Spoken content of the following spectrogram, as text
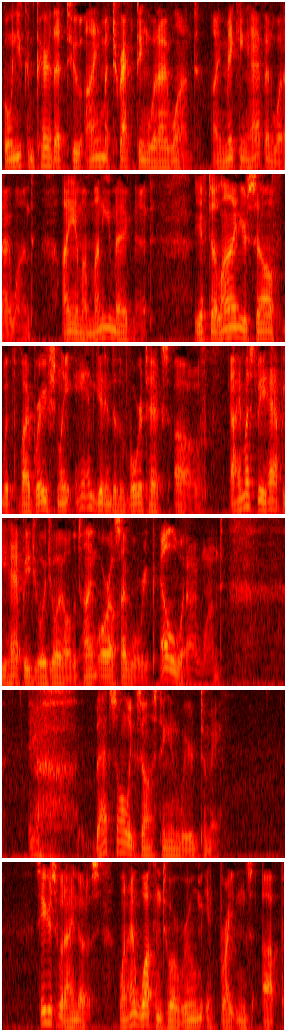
But when you compare that to I am attracting what I want, I'm making happen what I want, I am a money magnet, you have to align yourself with vibrationally and get into the vortex of I must be happy, happy, joy, joy all the time, or else I will repel what I want. That's all exhausting and weird to me. See, here's what I notice when I walk into a room, it brightens up.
